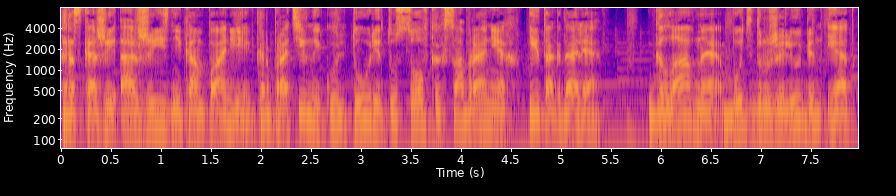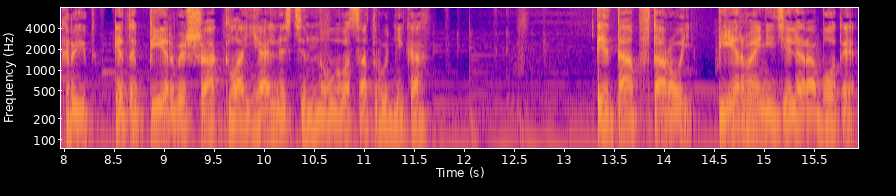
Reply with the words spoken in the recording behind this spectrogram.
Расскажи о жизни компании, корпоративной культуре, тусовках, собраниях и так далее. Главное, будь дружелюбен и открыт. Это первый шаг к лояльности нового сотрудника. Этап второй. Первая неделя работы.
